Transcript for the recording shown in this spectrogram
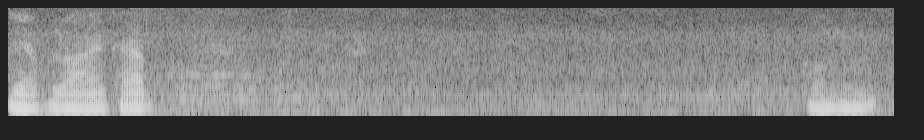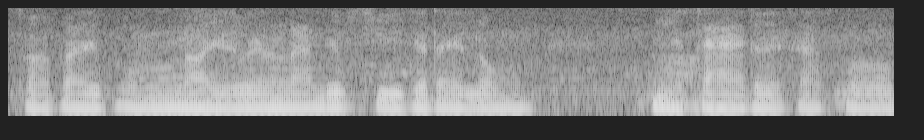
เรียบร้อยครับ ผมต่อไปผมหน่อยเวลาร้านยิบซีจะได้ลงเมตตาด้วยครับผม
